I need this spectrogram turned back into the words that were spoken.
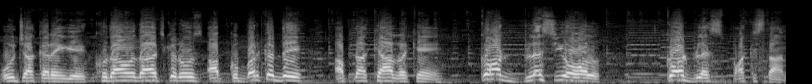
اونچا کریں گے۔ خدا آج کے روز آپ کو برکت دے، اپنا خیال رکھیں۔ God bless you all God bless Pakistan.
